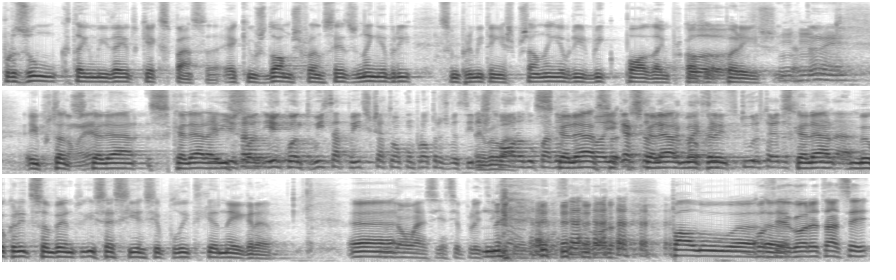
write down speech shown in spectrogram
presumo que tenho uma ideia do que é que se passa. É que os domos franceses nem abrir, se me permitem a expressão, nem abrir bico podem por causa oh, de Paris. Exatamente. E, portanto, se, é calhar, se calhar é e isso. Enquanto, e enquanto isso, há países que já estão a comprar outras vacinas é fora do quadro se calhar, europeu. Se, se calhar, meu querido, se calhar, meu querido Sambento, isso é ciência política negra. Uh, não é ciência política negra. Você agora, Paulo, uh, você agora está a ser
